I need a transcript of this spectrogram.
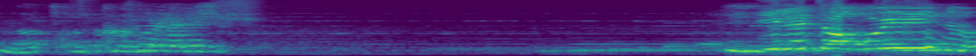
Notre collège. Il est en ruine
